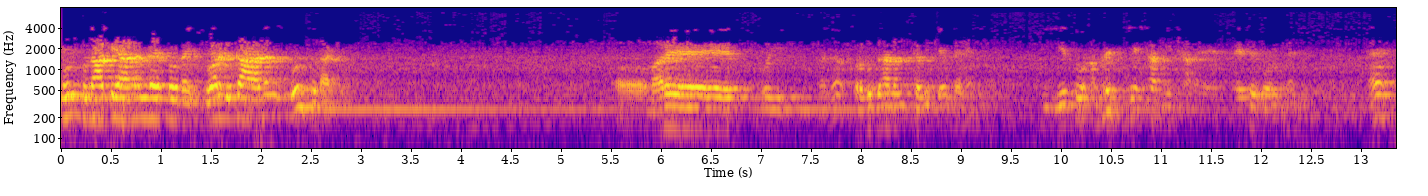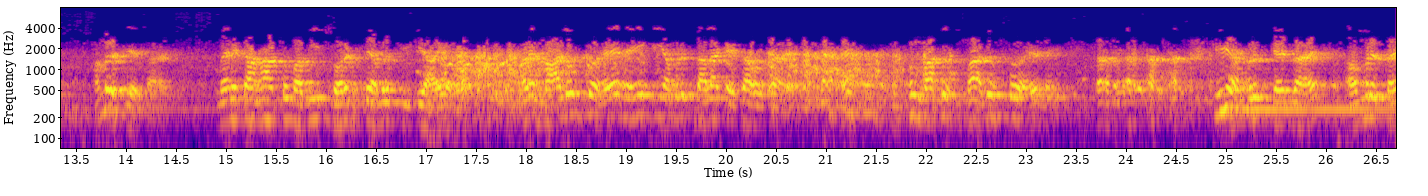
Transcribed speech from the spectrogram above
सुन सुना के आनंद है तो न स्वर्ग का आनंद सुन सुना के। हमारे कोई, है ना, प्रबुद्धानंद कवि कहते हैं कि ये तो अमृत जैसा मीठा है, ऐसे बोलते हैं? अमृत जैसा है। मैंने कहा हाँ तुम अभी स्वर्ग से अमृत पी के आए हो। अरे, मालूम तो है नहीं कि अमृत ताला कैसा होता है। मालूम तो है नहीं ये अमृत कैसा है। अमृत है,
